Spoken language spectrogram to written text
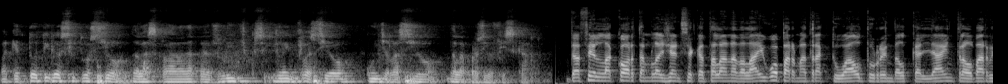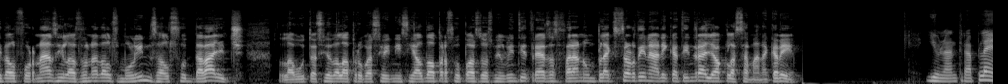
perquè tot i la situació de l'escalada de preus i la inflació, congelació de la pressió fiscal. De fet, l'acord amb l'Agència Catalana de l'Aigua permetrà actuar al torrent del Catllà entre el barri del Fornàs i la zona dels Molins, al sud de Valls. La votació de l'aprovació inicial del pressupost 2023 es farà en un ple extraordinari que tindrà lloc la setmana que ve. I un altre ple.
